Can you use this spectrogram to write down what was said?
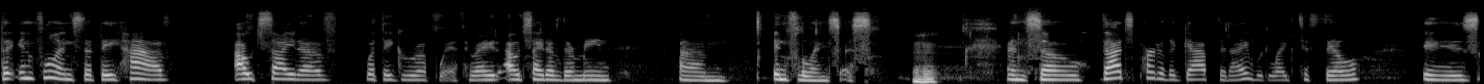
the influence that they have outside of what they grew up with, right? Outside of their main um, influences. Mm-hmm. And so that's part of the gap that I would like to fill is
